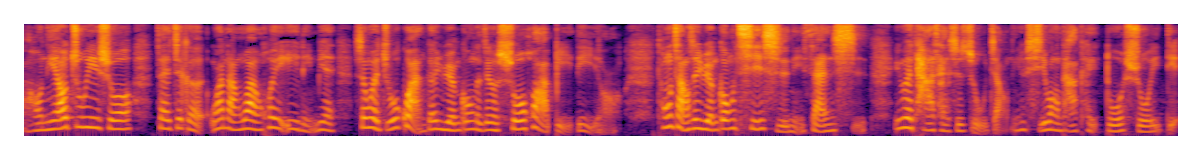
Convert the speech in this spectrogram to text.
然后你要注意说，在这个 one-on-one 会议里面，身为主管跟员工的这个说话比例哦，通常是员工七十，你三十，因为他才是主角，你希望他可以多说一点。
